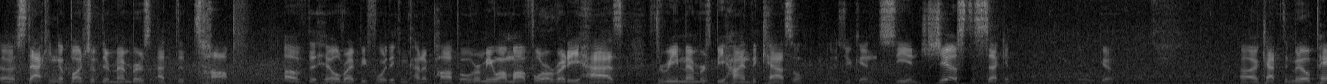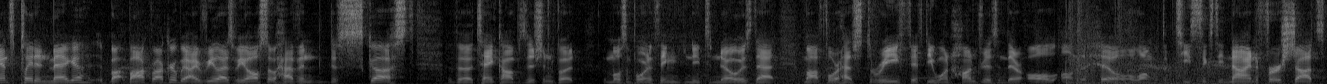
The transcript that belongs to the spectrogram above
uh, stacking a bunch of their members at the top of the hill right before they can kind of pop over. Meanwhile, Mop 4 already has three members behind the castle, as you can see in just a second. There we go. Uh, Captain Middle Pants Plated Mega, Ba- Bachrocker. We- I realize we also haven't discussed the tank composition, but the most important thing you need to know is that Mop 4 has three 5100s, and they're all on the hill, along with the T69. The first shots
